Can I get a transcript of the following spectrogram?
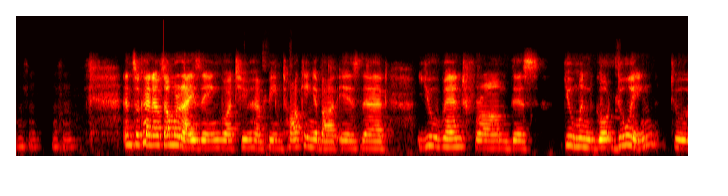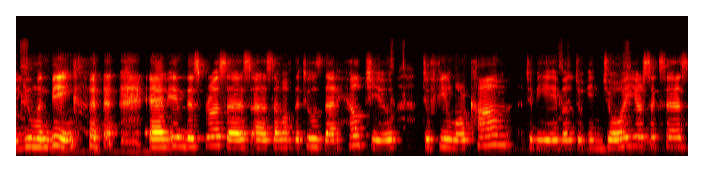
Mm-hmm, mm-hmm. And so, kind of summarizing what you have been talking about is that you went from this human go- doing to human being. and in this process, uh, some of the tools that helped you to feel more calm, to be able to enjoy your success,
